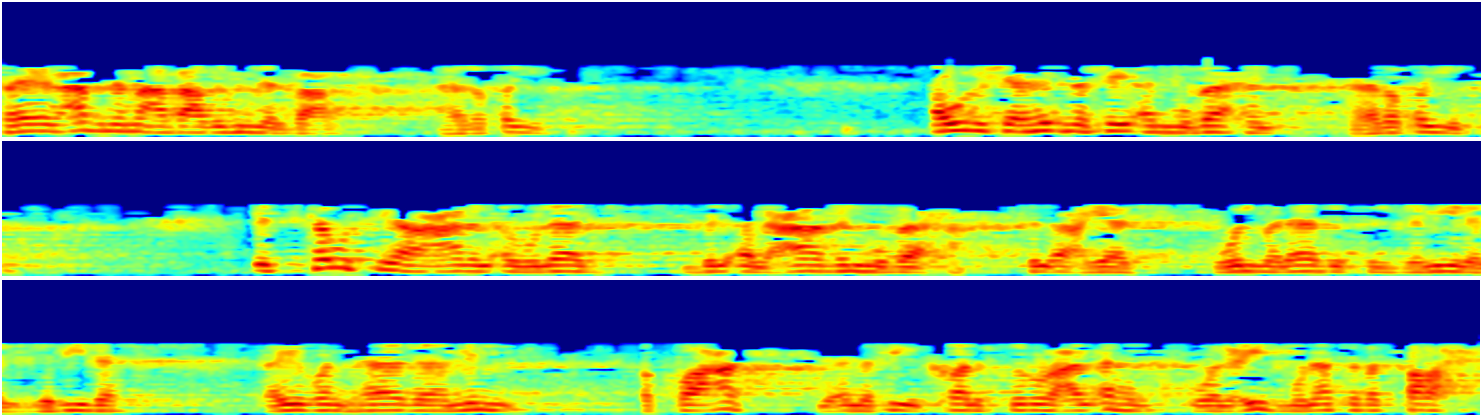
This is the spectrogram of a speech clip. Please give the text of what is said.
فيلعبن مع بعضهن البعض. هذا طيب. أو يشاهدن شيئا مباحا. هذا طيب. التوسعة على الأولاد بالألعاب المباحة في الأعياد والملابس الجميلة الجديدة. أيضا هذا من الطاعات لأن فيه إدخال السرور على الأهل والعيد مناسبة فرح.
